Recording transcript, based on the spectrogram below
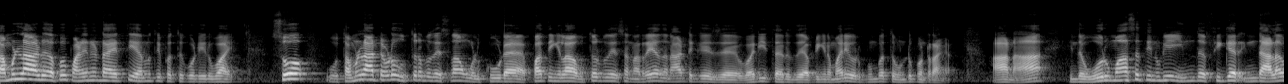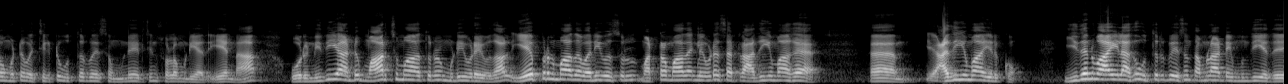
தமிழ்நாடு அப்போ பன்னிரெண்டாயிரத்தி இரநூத்தி பத்து கோடி ரூபாய். ஸோ தமிழ்நாட்டோட உத்தரப்பிரதேசம் தான் உங்களுக்கு கூட. பார்த்தீங்களா உத்தரப்பிரதேசம் நிறைய அந்த நாட்டுக்கு வரி தருது அப்படிங்கிற மாதிரி ஒரு பிம்பத்தை உண்டு பண்ணுறாங்க ஆனால் இந்த ஒரு மாதத்தினுடைய இந்த ஃபிகர் இந்த அளவை மட்டும் வச்சுக்கிட்டு உத்தரப்பிரதேசம் முன்னேறிச்சின்னு சொல்ல முடியாது. ஏன்னா ஒரு நிதியாண்டு மார்ச் மாதத்துடன் முடிவடைவதால் ஏப்ரல் மாத வரி வசூல் மற்ற மாதங்களை விட சற்று அதிகமாக அதிகமாக இருக்கும். இதன் வாயிலாக உத்தரப்பிரதேசம் தமிழ்நாட்டை முந்தியது.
